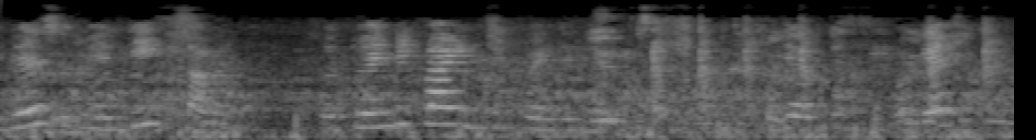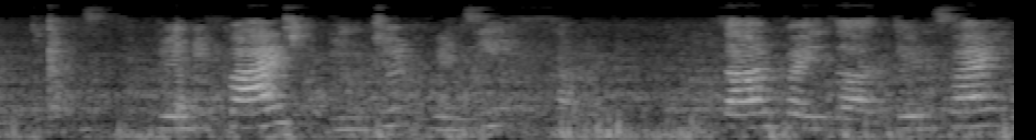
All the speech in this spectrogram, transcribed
It is 27. So 25 into 27. You have to see. Okay. 25 into 27. 7 5 is are 35.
